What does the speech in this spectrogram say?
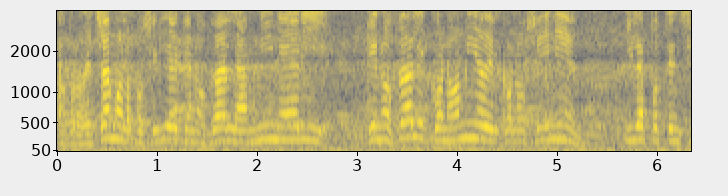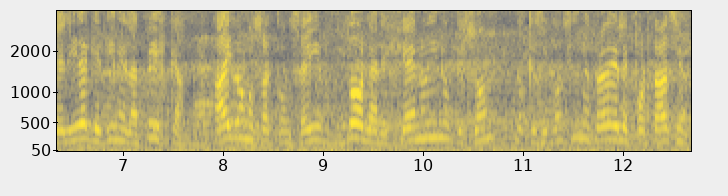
aprovechamos la posibilidad que nos da la minería, que nos da la economía del conocimiento, y la potencialidad que tiene la pesca. Ahí vamos a conseguir dólares genuinos que son los que se consiguen a través de la exportación.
